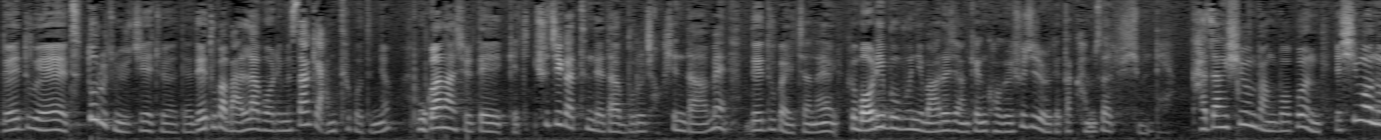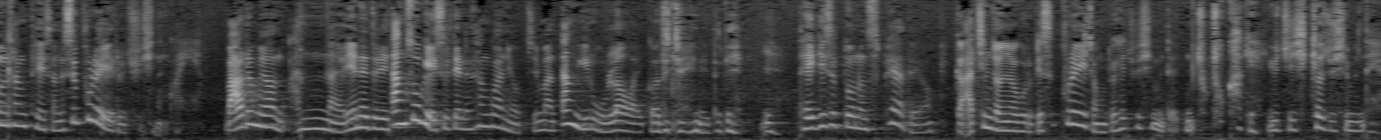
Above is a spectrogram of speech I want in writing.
뇌두에 습도를 좀 유지해줘야 돼요. 뇌두가 말라버리면 싹이 안 트거든요. 보관하실 때 이렇게 휴지 같은 데다 물을 적신 다음에 뇌두가 있잖아요. 그 머리 부분이 마르지 않게 거기를 휴지로 이렇게 딱 감싸주시면 돼요. 가장 쉬운 방법은 심어놓은 상태에서는 스프레이를 주시는 거예요. 마르면 안 나요. 얘네들이 땅 속에 있을 때는 상관이 없지만 땅 위로 올라와 있거든요. 얘네들이. 예. 대기 습도는 습해야 돼요. 그러니까 아침 저녁으로 이렇게 스프레이 정도 해주시면 돼요. 좀 촉촉하게 유지시켜 주시면 돼요.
